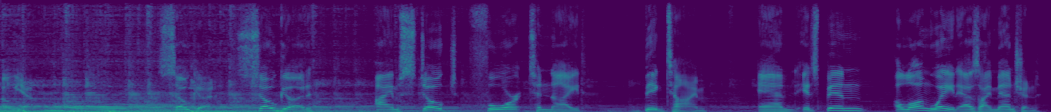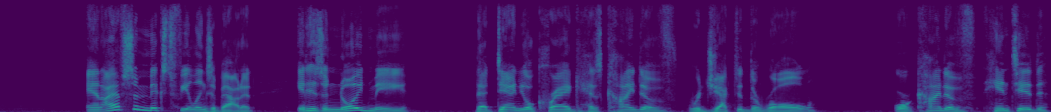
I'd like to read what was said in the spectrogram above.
Oh, yeah. So good. So good. I am stoked for tonight, big time. And it's been a long wait, as I mentioned. And I have some mixed feelings about it. It has annoyed me that Daniel Craig has kind of rejected the role or kind of hinted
